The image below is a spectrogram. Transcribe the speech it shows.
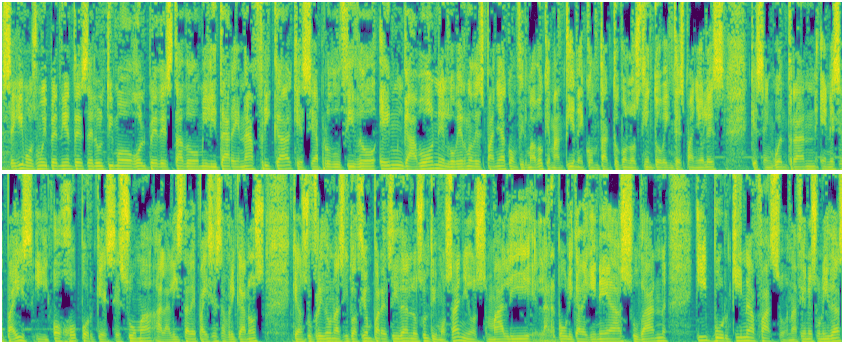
Seguimos muy pendientes del último golpe de Estado militar en África que se ha producido en Gabón. El gobierno de España ha confirmado que mantiene contacto con los 120 españoles que se encuentran en ese país. Y ojo, porque se suma a la lista de países africanos que han sufrido una situación parecida en los últimos años. Mali, la República de Guinea, Sudán y Burkina Faso. Naciones Unidas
